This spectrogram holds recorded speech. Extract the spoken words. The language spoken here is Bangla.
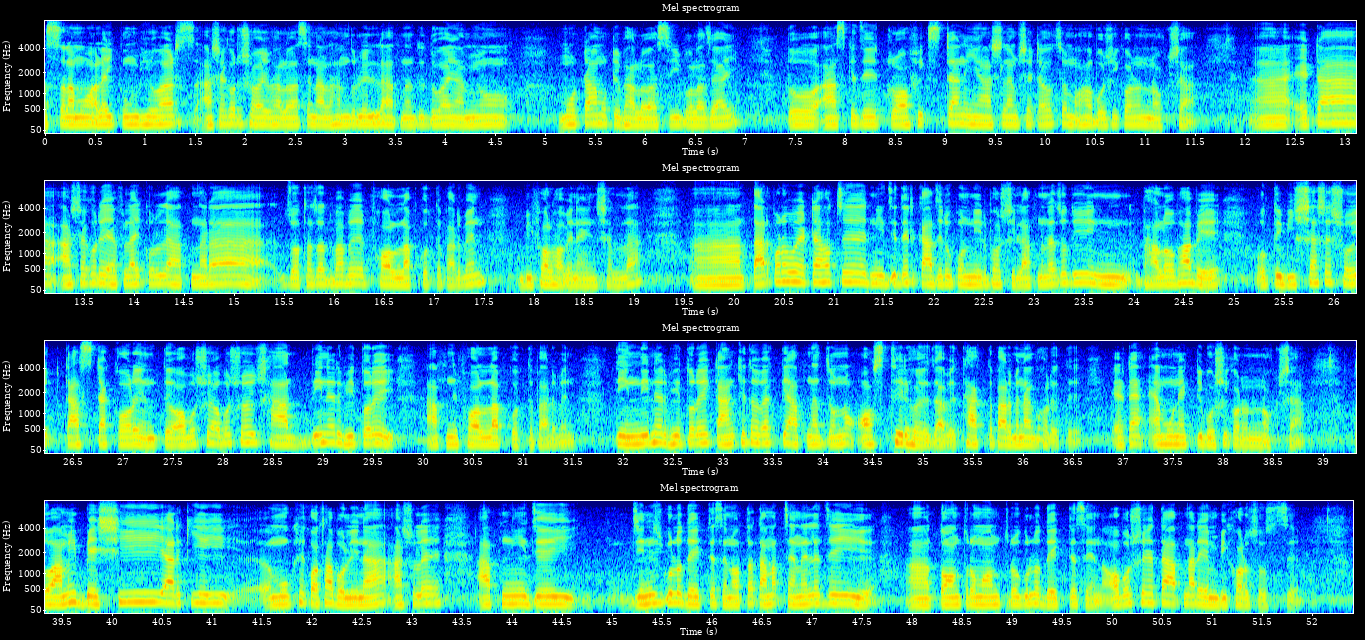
আসসালামু আলাইকুম ভিউয়ার্স, আশা করি সবাই ভালো আছেন। আলহামদুলিল্লাহ, আপনাদের দোয়ায় আমিও মোটামুটি ভালো আছি বলা যায়। তো আজকে যে ট্রফিক্সটা নিয়ে আসলাম, সেটা হচ্ছে মহাবশীকরণ নকশা। এটা আশা করি অ্যাপ্লাই করলে আপনারা যথাযথভাবে ফল লাভ করতে পারবেন, বিফল হবে না ইনশাল্লাহ। তারপরেও এটা হচ্ছে নিজেদের কাজের উপর নির্ভরশীল। আপনারা যদি ভালোভাবে অতি বিশ্বাসের সহিত কাজটা করেন, তো অবশ্যই অবশ্যই সাত দিনের ভিতরেই আপনি ফল লাভ করতে পারবেন। তিন দিনের ভিতরেই কাঙ্ক্ষিত ব্যক্তি আপনার জন্য অস্থির হয়ে যাবে, থাকতে পারবে না ঘরেতে। এটা এমন একটি বশীকরণ নকশা। তো আমি বেশি আর কি মুখে কথা বলি না। আসলে আপনি যেই জিনিসগুলো দেখতেছেন, অর্থাৎ আমার চ্যানেলে যেই তন্ত্রমন্ত্রগুলো দেখতেছেন, অবশ্যই এটা আপনার এমবি খরচ হচ্ছে।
